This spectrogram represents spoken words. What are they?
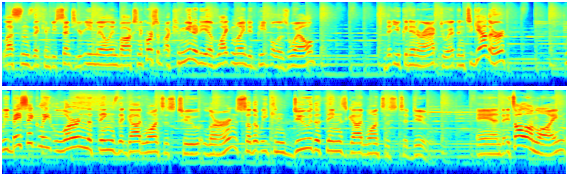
lessons that can be sent to your email inbox. And of course, a community of like minded people as well that you can interact with. And together, we basically learn the things that God wants us to learn so that we can do the things God wants us to do. And it's all online,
